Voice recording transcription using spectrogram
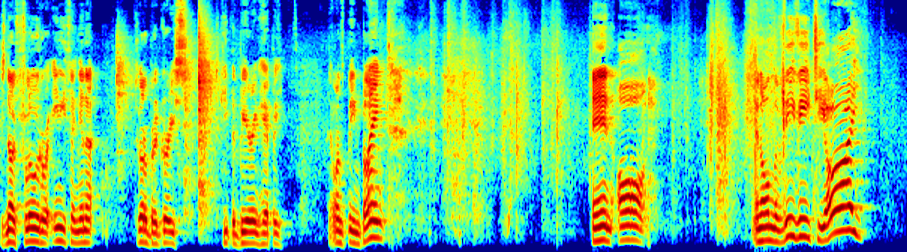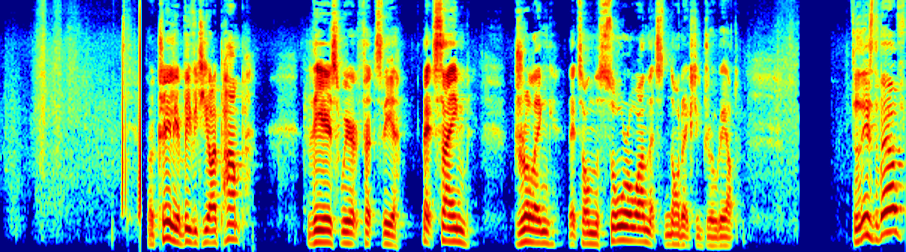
There's no fluid or anything in it. It's got a bit of grease to keep the bearing happy. That one's been blanked. And on, and on the VVTi, so clearly a VVTi pump, there's where it fits there. That same drilling that's on the Soarer one that's not actually drilled out. So there's the valve.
